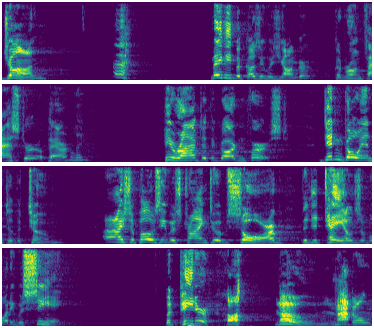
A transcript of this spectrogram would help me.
John, eh, maybe because he was younger, could run faster, apparently. He arrived at the garden first, didn't go into the tomb. I suppose he was trying to absorb the details of what he was seeing. But Peter, oh, no, not old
